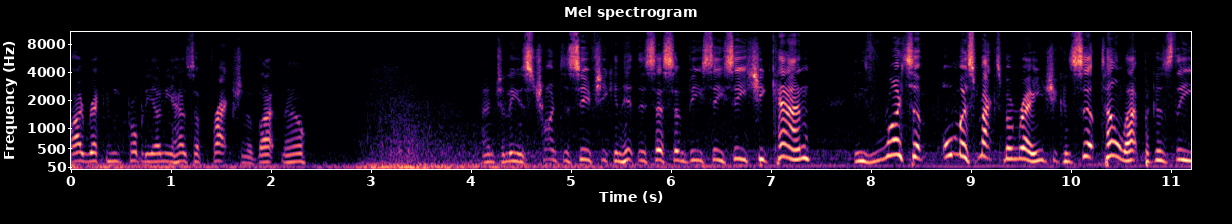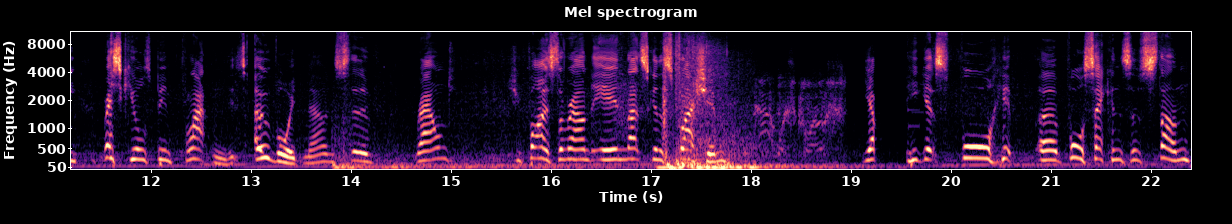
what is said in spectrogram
I reckon he probably only has a fraction of that now. Angelina's trying to see if she can hit this SMVCC. She can. He's right at almost maximum range. You can tell that because the rescue's been flattened. It's ovoid now instead of round. She fires the round in. That's going to splash him. He gets four hit, uh, four seconds of stun.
